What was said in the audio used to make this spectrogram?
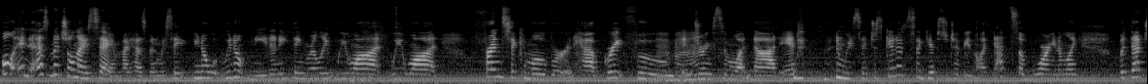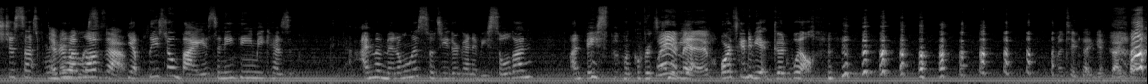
Well, and as Mitchell and I say, my husband, we say, you know, what, we don't need anything really. We want we want friends to come over and have great food and Mhm. drinks and whatnot. And then we say just get us a gift certificate. And like, that's so boring. And I'm like, but that's just us. We're Everyone minimalists. loves that. Yeah. Please don't buy us anything because I'm a minimalist, so it's either going to be sold on on Facebook or it's Wait gonna be at- or it's going to be at Goodwill. bag back.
